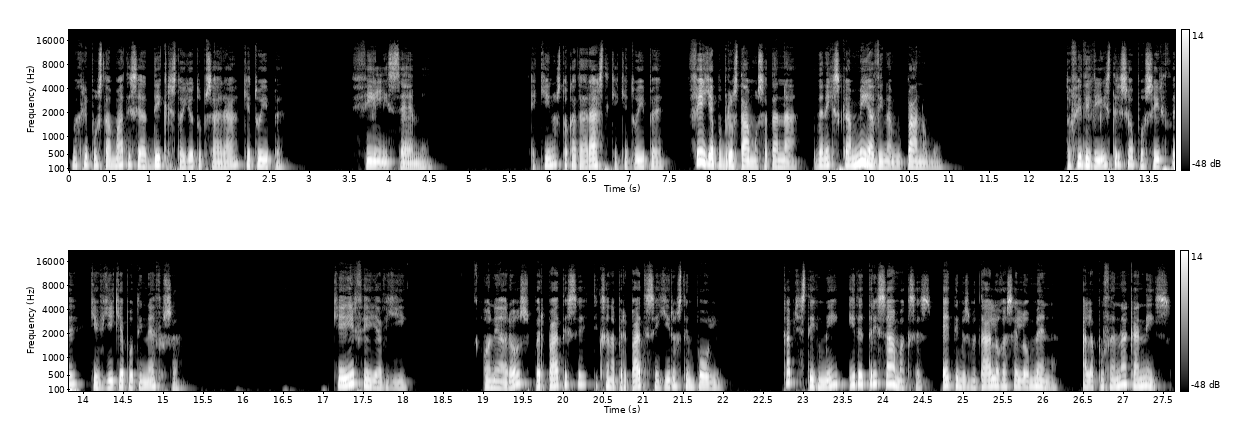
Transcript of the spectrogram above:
μέχρι που σταμάτησε αντίκριστο γιο του ψαρά και του είπε «Φίλησέ με». Εκείνος το καταράστηκε και του είπε «Φύγε από μπροστά μου σατανά, δεν έχεις καμία δύναμη πάνω μου». Το φίδι γλίστρισε όπως ήρθε και βγήκε από την αίθουσα. Και ήρθε η αυγή. Ο νεαρός περπάτησε και ξαναπερπάτησε γύρω στην πόλη. Κάποια στιγμή είδε τρεις άμαξες, έτοιμες με τα άλογα σελωμένα, αλλά πουθενά κανείς.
